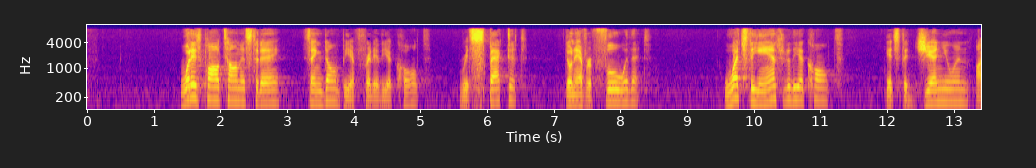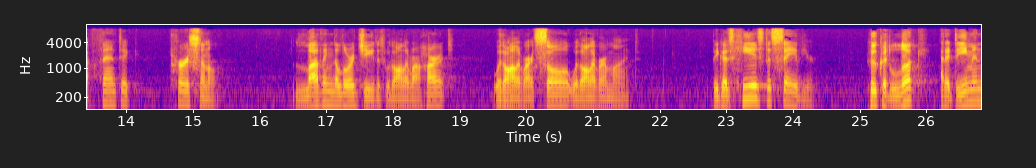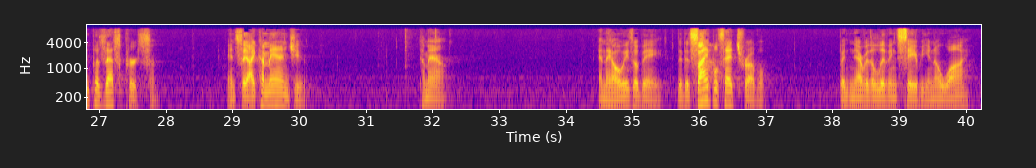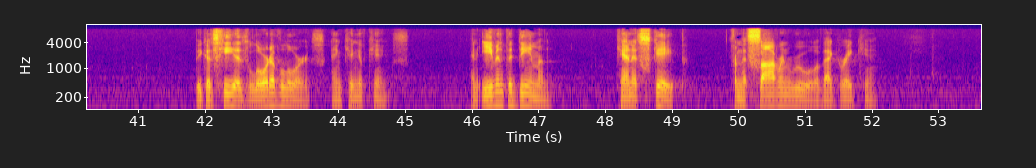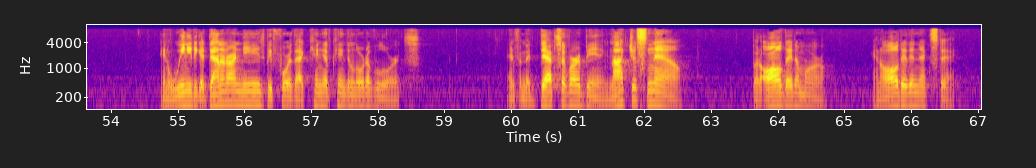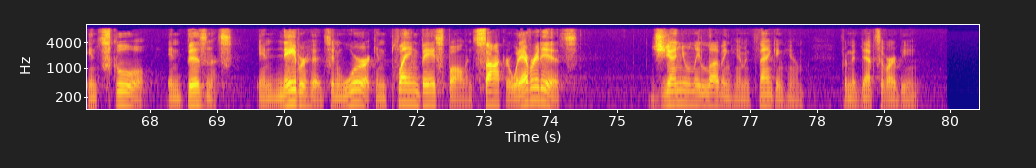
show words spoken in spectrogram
What is Paul telling us today? Saying, don't be afraid of the occult. Respect it. Don't ever fool with it. What's the answer to the occult? It's the genuine, authentic, personal, loving the Lord Jesus with all of our heart, with all of our soul, with all of our mind. Because he is the Savior who could look at a demon possessed person and say, I command you, come out. And they always obeyed. The disciples had trouble, but never the living Savior. You know why? Because he is Lord of lords and King of kings. And even the demon can escape from the sovereign rule of that great king. And we need to get down on our knees before that King of Kings and Lord of Lords. And from the depths of our being, not just now, but all day tomorrow and all day the next day, in school, in business, in neighborhoods, in work, in playing baseball, in soccer, whatever it is, genuinely loving Him and thanking Him from the depths of our being.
